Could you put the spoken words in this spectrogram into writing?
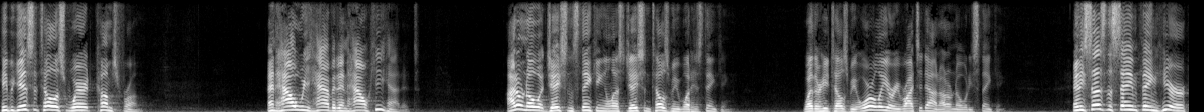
he begins to tell us where it comes from and how we have it and how he had it. I don't know what Jason's thinking unless Jason tells me what he's thinking. Whether he tells me orally or he writes it down, I don't know what he's thinking. And he says the same thing here.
